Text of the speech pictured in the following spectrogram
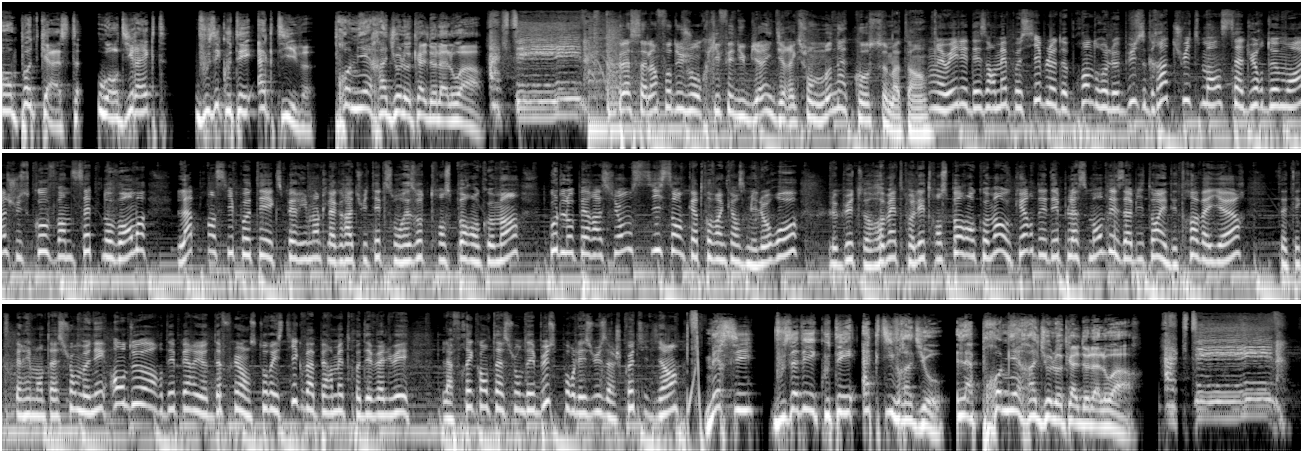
En podcast ou en direct, vous écoutez Active, première radio locale de la Loire. Active. Place à l'info du jour qui fait du bien et direction Monaco ce matin. Eh Oui, il est désormais possible de prendre le bus gratuitement. Ça dure deux mois jusqu'au 27 novembre. La principauté expérimente la gratuité de son réseau de transport en commun. Coût de l'opération 695 000 euros. Le but remettre les transports en commun au cœur des déplacements des habitants et des travailleurs. Cette expérimentation menée en dehors des périodes d'affluence touristique va permettre d'évaluer la fréquentation des bus pour les usages quotidiens. Merci, vous avez écouté Active Radio, la première radio locale de la Loire. Active.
